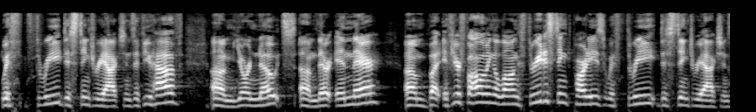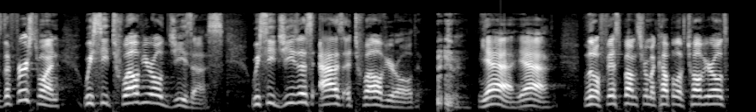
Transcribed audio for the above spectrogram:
with three distinct reactions. If you have um, your notes, um, they're in there. Um, but if you're following along, three distinct parties with three distinct reactions. The first one, we see 12 year old Jesus. We see Jesus as a 12 year old. yeah, yeah little fist bumps from a couple of 12 year olds.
